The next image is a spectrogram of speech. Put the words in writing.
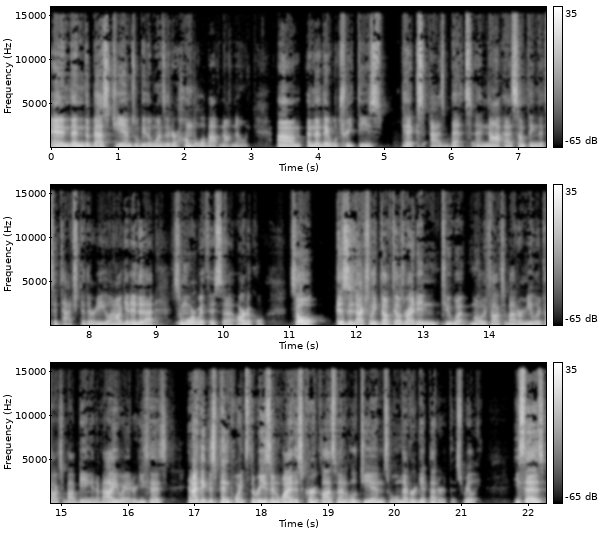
and then the best GMs will be the ones that are humble about not knowing, um, and then they will treat these picks as bets and not as something that's attached to their ego. And I'll get into that some more with this uh, article. So this is actually dovetails right into what Mueller talks about or Mueller talks about being an evaluator. He says, and I think this pinpoints the reason why this current class of NFL GMs will never get better at this, really. He says,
